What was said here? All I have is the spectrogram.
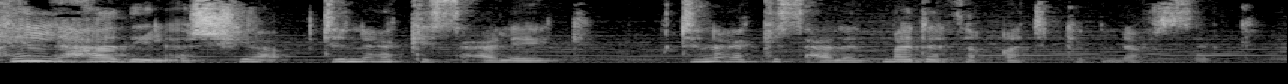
كل هذه الأشياء بتنعكس عليك بتنعكس على مدى ثقتك بنفسك.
